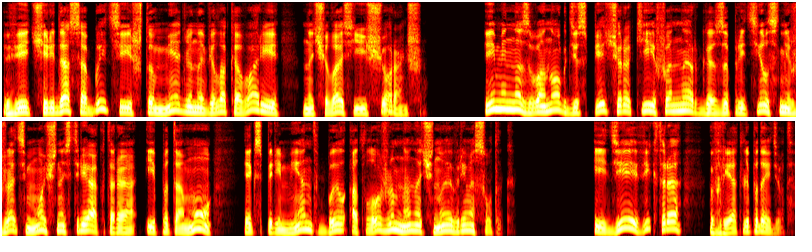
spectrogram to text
Ведь череда событий, что медленно вела к аварии, началась еще раньше. Именно звонок диспетчера «Киевэнерго» запретил снижать мощность реактора, и потому эксперимент был отложен на ночное время суток. Идея Виктора вряд ли подойдет.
